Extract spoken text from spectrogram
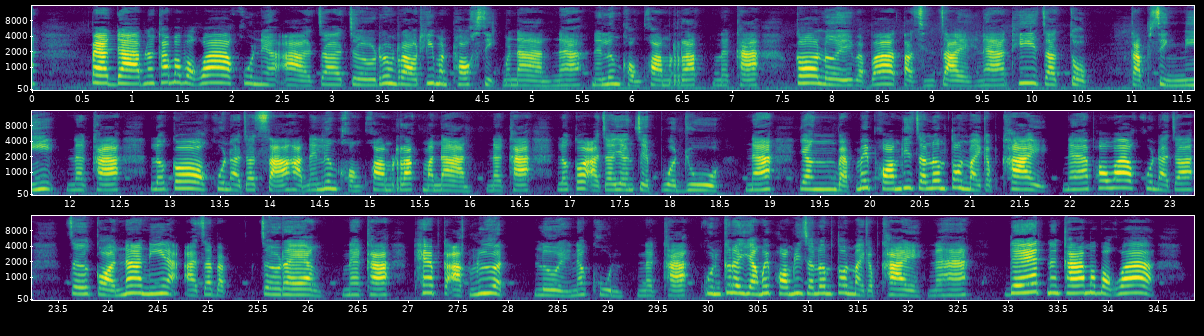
แปดดาบนะคะมาบอกว่าคุณเนี่ยอาจจะเจอเรื่องราวที่มันท็อกซิกมานานนะในเรื่องของความรักนะคะ ก็เลยแบบว่าตัดสินใจนะที่จะจบ กับสิ่งนี้นะคะ แล้วก็คุณอาจจะสาหัสในเรื่องของความรักมานานนะคะ แล้วก็อาจจะยังเจ็บปวดอยู่นะยังแบบไม่พร้อมที่จะเริ่มต้นใหม่กับใครนะเพราะว่าคุณอาจจะเจอก่อนหน้านี้นะอาจจะแบบเจอแรงนะคะ แทบกระอักเลือดเลยนะคุณนะคะ คุณก็เลยยังไม่พร้อมที่จะเริ่มต้นใหม่กับใครนะคะเดทนะคะมาบอกว่า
